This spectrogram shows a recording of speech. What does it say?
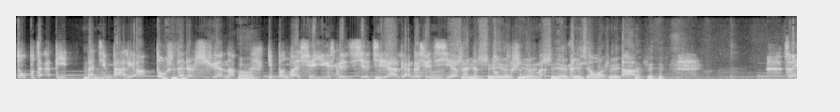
都不咋地，半斤八两，都是在这儿学呢。嗯，你甭管学一个学学期啊，两个学期，反正都不是那么谁也别笑话谁啊。所以，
